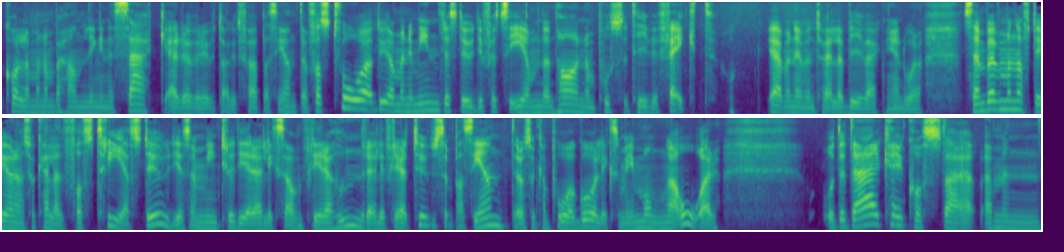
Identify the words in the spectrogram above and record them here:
kollar man om behandlingen är säker överhuvudtaget för patienten. Fas två då gör man en mindre studie för att se om den har någon positiv effekt och även eventuella biverkningar. Då. Sen behöver man ofta göra en så kallad fas 3-studie som inkluderar liksom flera hundra eller flera tusen patienter och som kan pågå liksom i många år. Och det där kan ju kosta men,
